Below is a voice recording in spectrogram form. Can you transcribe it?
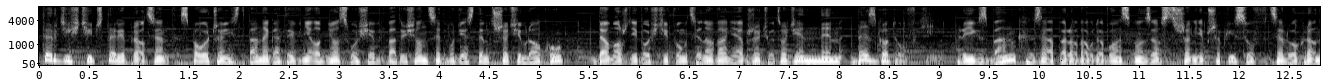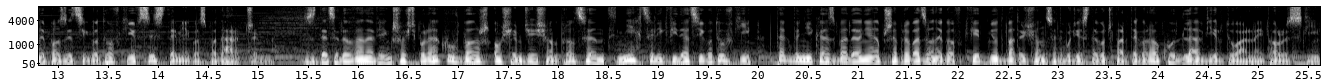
44% społeczeństwa negatywnie odniosło się w 2023 roku do możliwości funkcjonowania w życiu codziennym bez gotówki. Riksbank zaapelował do władz o zaostrzenie przepisów w celu ochrony pozycji gotówki w systemie gospodarczym. Zdecydowana większość Polaków, bo aż 80%, nie chce likwidacji gotówki, tak wynika z badania przeprowadzonego w kwietniu 2024 roku dla Wirtualnej Polski.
